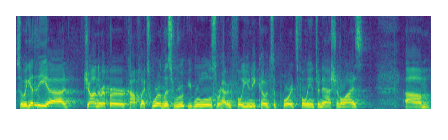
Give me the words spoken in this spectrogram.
So we get the uh, John the Ripper complex word list rules. We're having full Unicode support. It's fully internationalized. Um,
